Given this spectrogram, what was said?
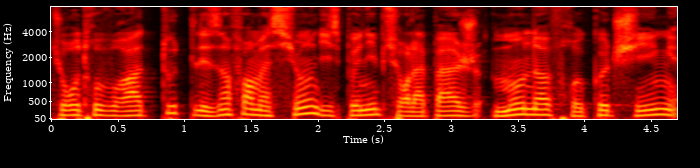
Tu retrouveras toutes les informations disponibles sur la page Mon offre coaching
